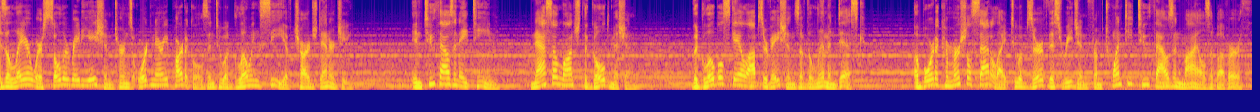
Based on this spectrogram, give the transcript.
is a layer where solar radiation turns ordinary particles into a glowing sea of charged energy. In 2018, NASA launched the GOLD mission, the global-scale observations of the limb and disk, aboard a commercial satellite to observe this region from 22,000 miles above Earth.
